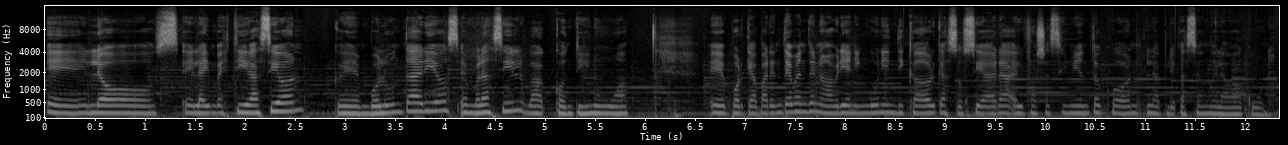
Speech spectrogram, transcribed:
eh, eh, la investigación en voluntarios en Brasil va continúa. eh, porque aparentemente no habría ningún indicador que asociara el fallecimiento con la aplicación de la vacuna.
